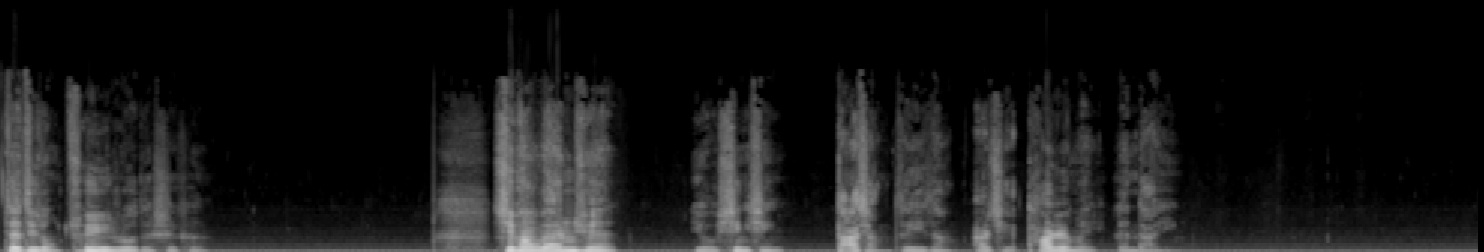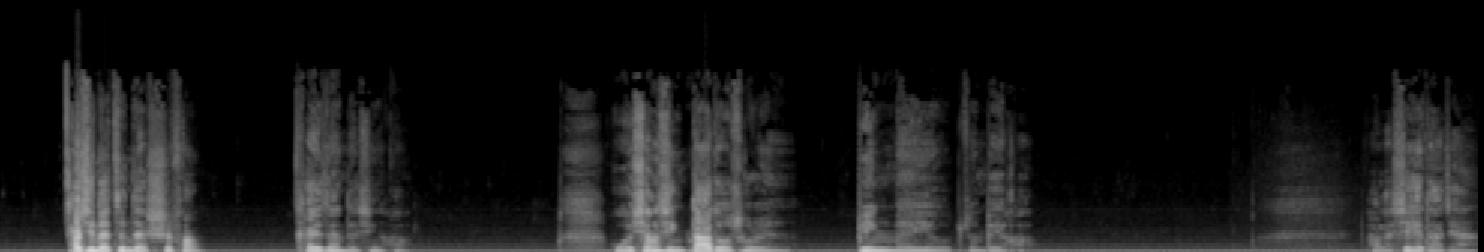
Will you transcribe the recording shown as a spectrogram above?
在这种脆弱的时刻，西方完全有信心打响这一仗，而且他认为能打赢。他现在正在释放开战的信号，我相信大多数人并没有准备好。好了，谢谢大家。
